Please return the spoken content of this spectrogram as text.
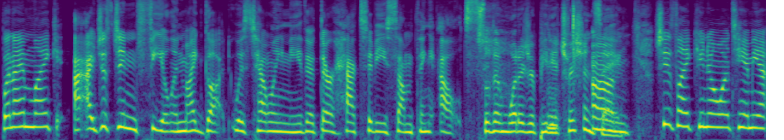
But I'm like, I I just didn't feel, and my gut was telling me that there had to be something else. So then, what did your pediatrician say? Um, she's like, you know what, Tammy, I,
